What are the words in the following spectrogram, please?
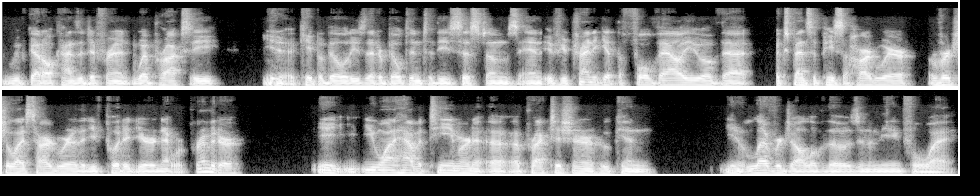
we've got all kinds of different web proxy you know, capabilities that are built into these systems. And if you're trying to get the full value of that expensive piece of hardware or virtualized hardware that you've put at your network perimeter, you, you want to have a team or a, a, practitioner who can, you know, leverage all of those in a meaningful way.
